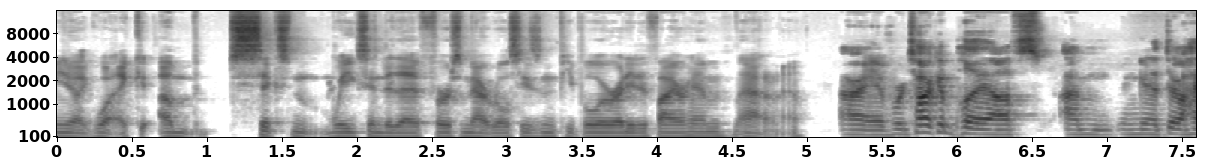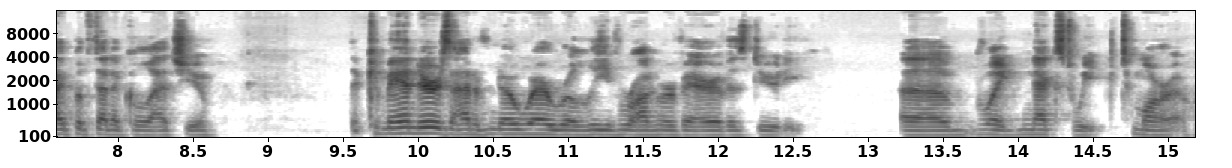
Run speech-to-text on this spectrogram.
I mean, like what, like um, six weeks into the first Matt Rhule season, people were ready to fire him. I don't know. All right, if we're talking playoffs, I'm, I'm going to throw a hypothetical at you. The Commanders, out of nowhere, relieve Ron Rivera of his duty uh, like next week, tomorrow.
